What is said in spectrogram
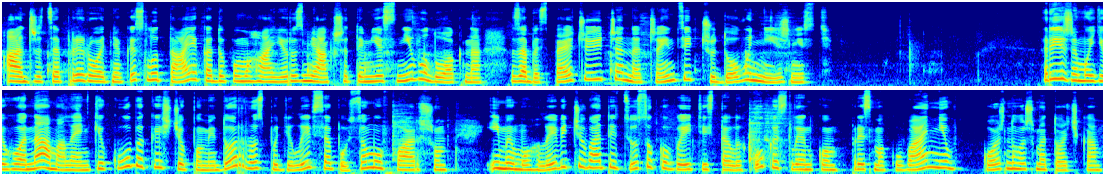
адже це природня кислота, яка допомагає розм'якшити м'ясні волокна, забезпечуючи начинці чудову ніжність. Ріжемо його на маленькі кубики, щоб помідор розподілився по всьому фаршу, і ми могли відчувати цю соковитість та легку кислинку при смакуванні кожного шматочка.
